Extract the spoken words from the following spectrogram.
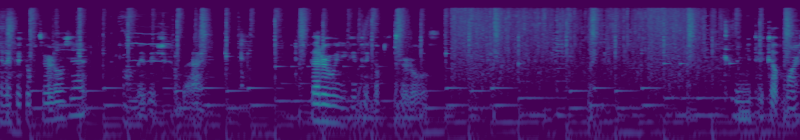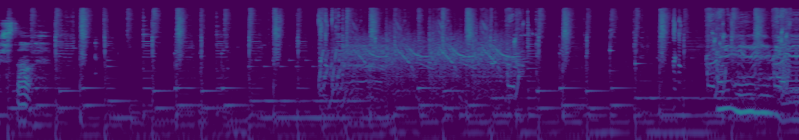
Can I pick up turtles yet? Oh, maybe I should come back better when you can pick up the turtles. Because then you pick up more stuff.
